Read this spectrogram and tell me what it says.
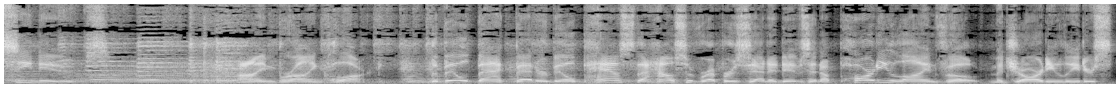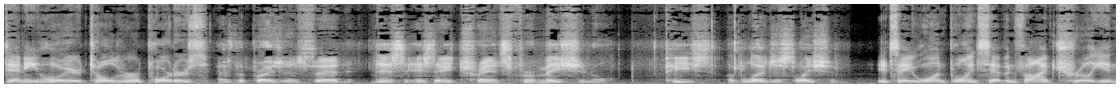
ABC News, I'm Brian Clark. The Build Back Better bill passed the House of Representatives in a party line vote. Majority Leader Steny Hoyer told reporters As the President said, this is a transformational piece of legislation. It's a $1.75 trillion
